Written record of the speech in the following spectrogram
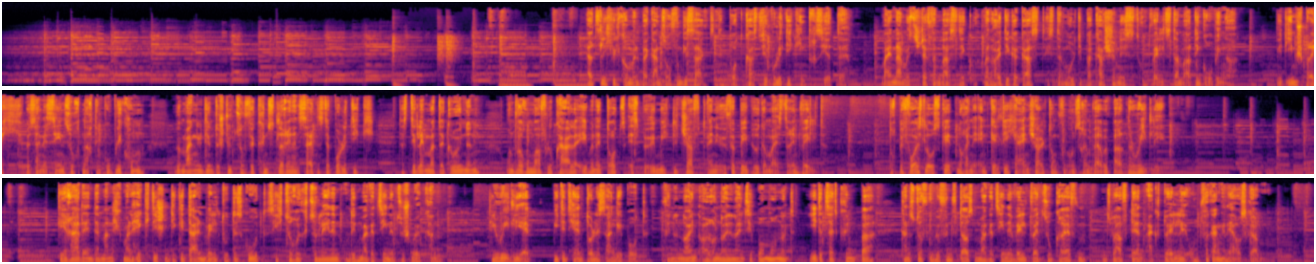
Herzlich willkommen bei Ganz offen gesagt, dem Podcast für Politikinteressierte. Mein Name ist Stefan Lasnik und mein heutiger Gast ist der Multipercussionist und Weltstar Martin Grubinger. Mit ihm spreche ich über seine Sehnsucht nach dem Publikum, über mangelnde Unterstützung für Künstlerinnen seitens der Politik, das Dilemma der Grünen und warum er auf lokaler Ebene trotz SPÖ-Mitgliedschaft eine ÖVP-Bürgermeisterin wählt. Doch bevor es losgeht, noch eine entgeltliche Einschaltung von unserem Werbepartner Readly. Gerade in der manchmal hektischen digitalen Welt tut es gut, sich zurückzulehnen und in Magazinen zu schmökern. Die Readly-App bietet hier ein tolles Angebot. Für nur 9,99 Euro pro Monat, jederzeit kündbar, kannst du auf über 5000 Magazine weltweit zugreifen, und zwar auf deren aktuelle und vergangene Ausgaben.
